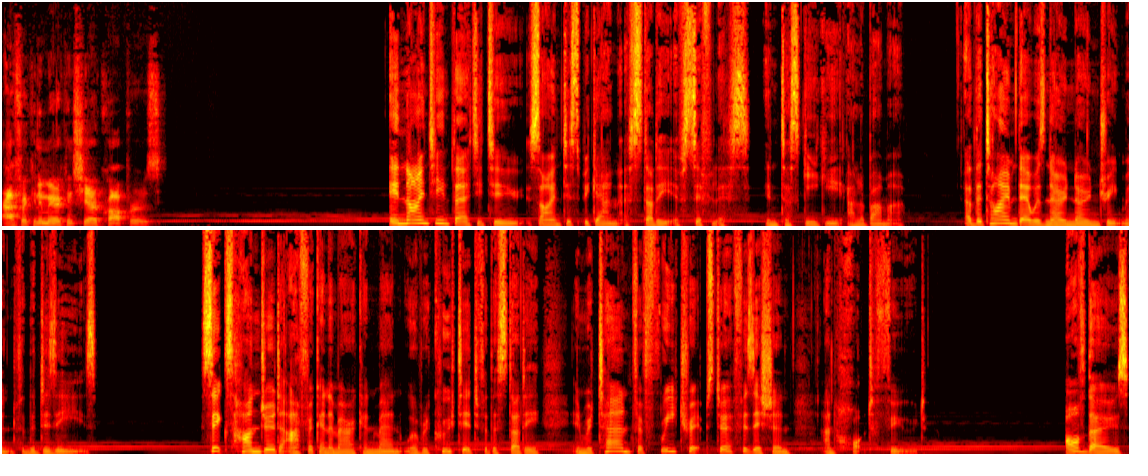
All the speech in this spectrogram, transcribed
African American sharecroppers. In 1932, scientists began a study of syphilis in Tuskegee, Alabama. At the time, there was no known treatment for the disease. 600 African American men were recruited for the study in return for free trips to a physician and hot food. Of those,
